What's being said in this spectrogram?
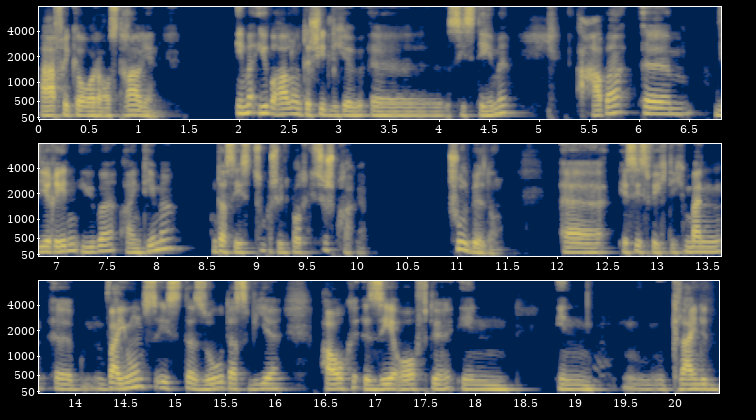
Afrika oder Australien. Immer überall unterschiedliche äh, Systeme, aber ähm, wir reden über ein Thema und das ist zum Beispiel die portugiesische Sprache. Schulbildung. Äh, es ist wichtig. Man, äh, bei uns ist das so, dass wir auch sehr oft in, in kleine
